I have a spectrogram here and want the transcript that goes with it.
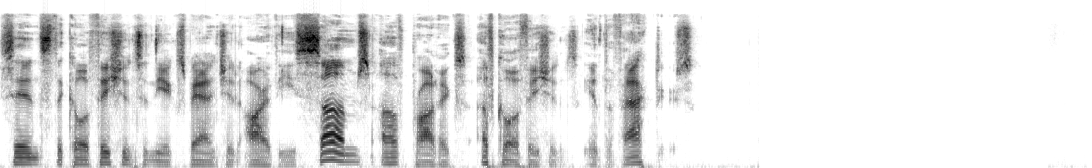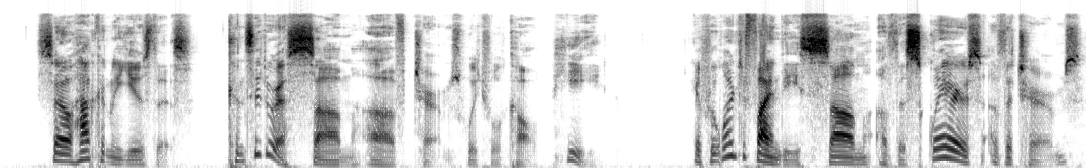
since the coefficients in the expansion are the sums of products of coefficients in the factors. So how can we use this? Consider a sum of terms, which we'll call p. If we want to find the sum of the squares of the terms,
